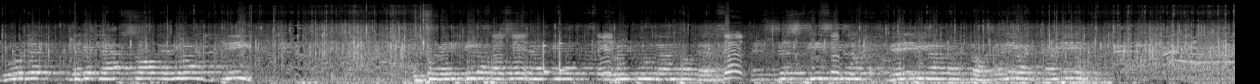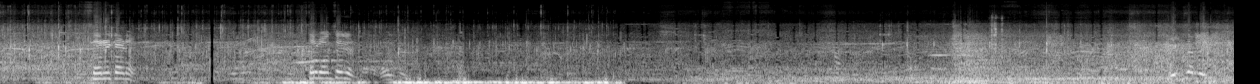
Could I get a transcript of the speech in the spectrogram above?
Don't let, let the clap stop everyone, please. It's a very big opportunity that we are able to learn from them. Sir. Let's just please give them a very big round of applause. Everyone, continue. Sir, Ricardo. Sir, one second. One second. Wait,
